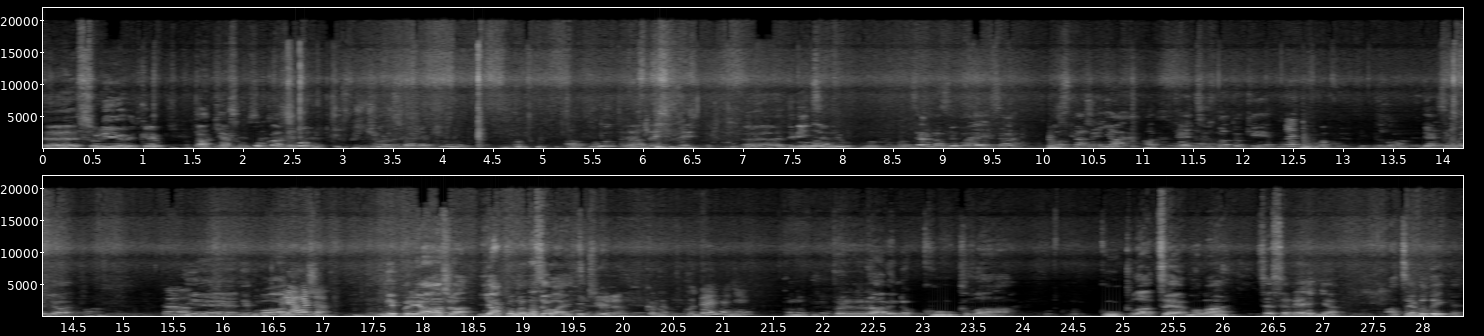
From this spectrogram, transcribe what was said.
е, сулію відкрив. Так, я ж покажу вам, що ж мене тут. А тут, е, дивіться, оце називається, хто скаже як, а де ці знатоки? Де це моя? Ні, не пахне. Пряжа? Не пряжа. Як воно називається? Куделя, ні? Правильно, кукла. Кукла це мала, це середня, а це велике.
